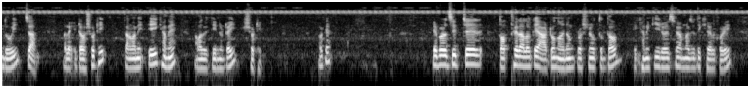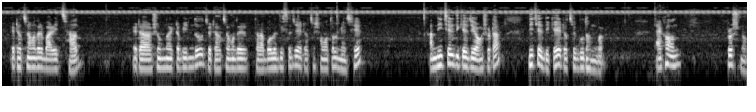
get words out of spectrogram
দুই, চার। তাহলে এটাও সঠিক। তার মানে এইখানে আমাদের তিনটাই সঠিক। ওকে? এরপর চিত্রের তথ্যের আলোকে আট ও নয় নং প্রশ্নের উত্তর দাও। এখানে কি রয়েছে আমরা যদি খেয়াল করি? এটা হচ্ছে আমাদের বাড়ির ছাদ। এটা শূন্য একটা বিন্দু, যেটা হচ্ছে আমাদের, তারা বলে দিছে যে এটা হচ্ছে সমতল মেঝে। আর নিচের দিকের যে অংশটা, নিচের দিকে এটা হচ্ছে গুদামঘর। এখন প্রশ্ন,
